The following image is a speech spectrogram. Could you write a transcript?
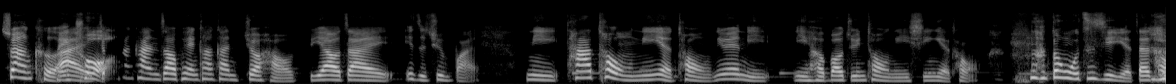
虽然可爱，就看看照片，看看就好，不要再一直去买。你他痛，你也痛，因为你你荷包君痛，你心也痛，那动物自己也在痛。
